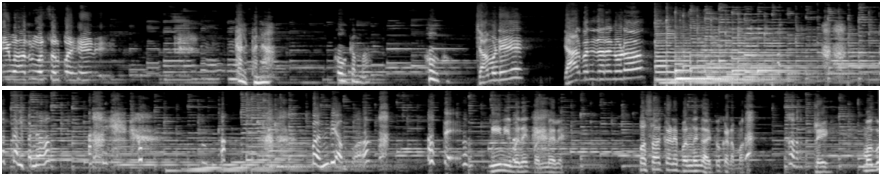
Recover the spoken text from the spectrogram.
ನೀವಾದ್ರೂ ಒಂದ್ ಸ್ವಲ್ಪ ಹೇಳಿ. ಕಲ್ಪನಾ ಹೋಗಮ್ಮ ಹೋಗು. ಚಾಮುಂಡಿ ಯಾರು ಬಂದಿದ್ದಾರೆ ನೋಡು? ಕಲ್ಪನಾ. ಬಂದ್ಯಮ್ಮ ಅತ್ತೆ. ನೀನ್ ಈ ಮನೆಗ್ ಬಂದ್ಮೇಲೆ ಹೊಸ ಕಡೆ ಬಂದಂಗ ಆಯ್ತು ಕಣಮ್ಮ. ಲೇ ಮಗು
